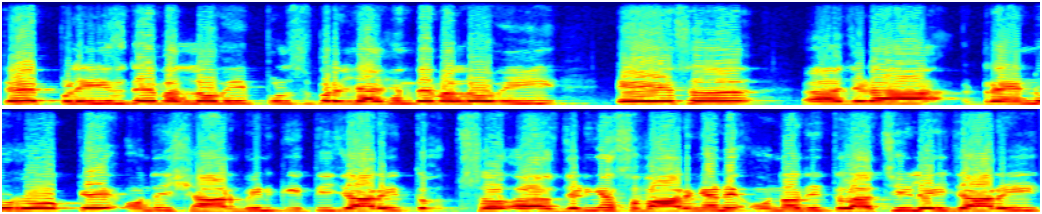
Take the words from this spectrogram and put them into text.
ਤੇ ਪੁਲਿਸ ਦੇ ਵੱਲੋਂ ਵੀ, ਪੁਲਿਸ ਪ੍ਰਸ਼ਾਸਨ ਦੇ ਵੱਲੋਂ ਵੀ ਇਸ ਜਿਹੜਾ ਟ੍ਰੇਨ ਨੂੰ ਰੋਕ ਕੇ ਉਹਦੀ ਛਾਣਬੀਨ ਕੀਤੀ ਜਾ ਰਹੀ। ਤ- ਸ- ਜਿਹੜੀਆਂ ਸਵਾਰੀਆਂ ਨੇ ਉਹਨਾਂ ਦੀ ਤਲਾਸ਼ੀ ਲਈ ਜਾ ਰਹੀ।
